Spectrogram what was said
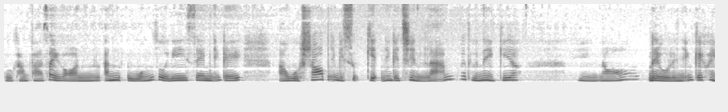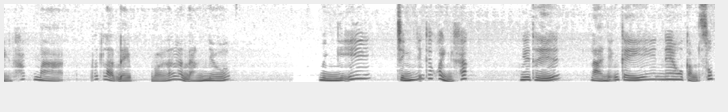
Rồi khám phá Sài Gòn ăn uống rồi đi xem những cái à, workshop những cái sự kiện những cái triển lãm các thứ này kia. Thì nó đều là những cái khoảnh khắc mà rất là đẹp và rất là đáng nhớ. Mình nghĩ chính những cái khoảnh khắc như thế là những cái neo cảm xúc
